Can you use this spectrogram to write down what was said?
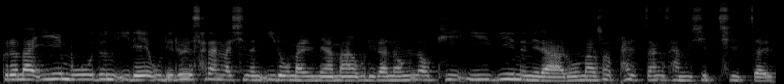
그러나 이 모든 일에 우리를 사랑하시는 이로 말미암아 우리가 넉넉히 이기느니라. 로마서 8장 37절.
